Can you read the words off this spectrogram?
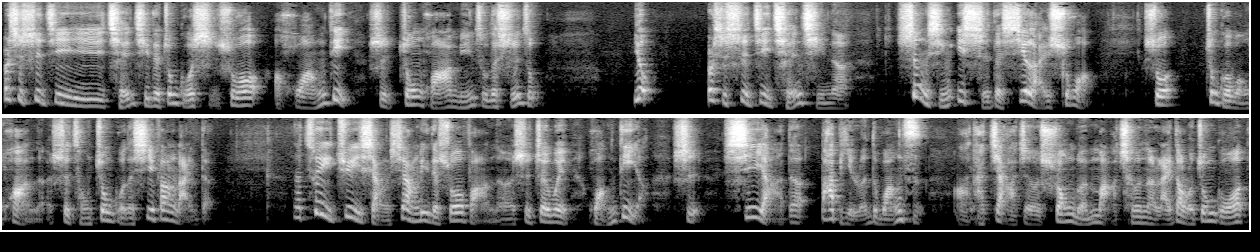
二十世纪前期的中国史说啊，黄帝是中华民族的始祖。又二十世纪前期呢，盛行一时的西来说啊，说中国文化呢是从中国的西方来的。那最具想象力的说法呢，是这位皇帝啊是西亚的巴比伦的王子啊，他驾着双轮马车呢来到了中国，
